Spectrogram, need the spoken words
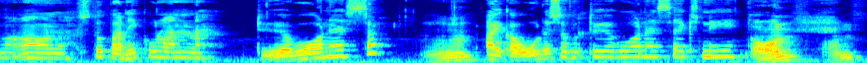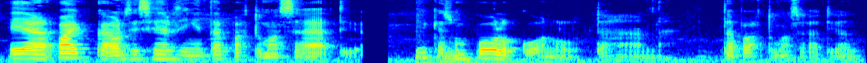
Mä oon Stupa Nikulan työhuoneessa. Mm. Aika uudessa työhuoneessa, eikö niin? On, on. Ja paikka on siis Helsingin tapahtumasäätiö. Mikä sun polku on ollut tähän tapahtumasäätiön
